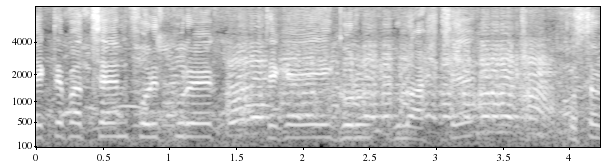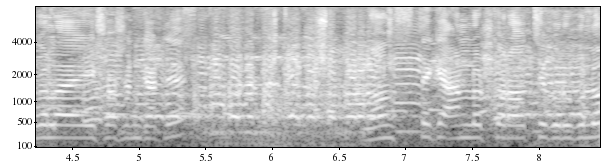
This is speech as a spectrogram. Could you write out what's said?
দেখতে পাচ্ছেন ফরিদপুরে থেকে এই গরুগুলো আসছে। পোস্তগোলা এই শ্মশান ঘাটে। লঞ্চ থেকে আনলোড করা হচ্ছে গরুগুলো।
